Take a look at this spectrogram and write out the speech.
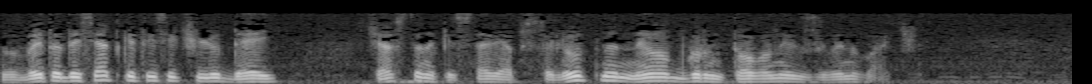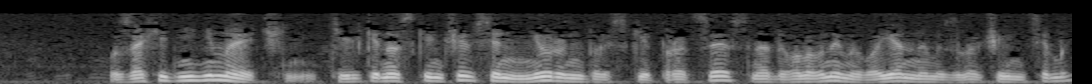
вбито десятки тисяч людей, часто на підставі абсолютно необґрунтованих звинувачень. У Західній Німеччині тільки но скінчився Нюрнберзький процес над головними воєнними злочинцями,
